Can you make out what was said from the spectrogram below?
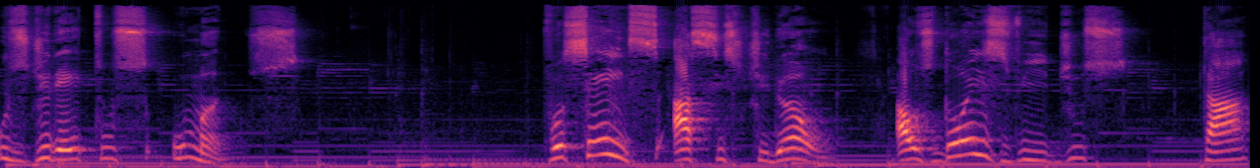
Os direitos humanos. Vocês assistirão aos dois vídeos, tá?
